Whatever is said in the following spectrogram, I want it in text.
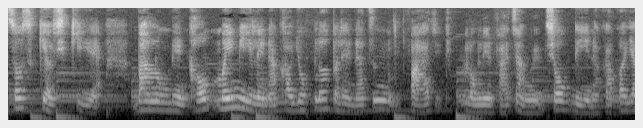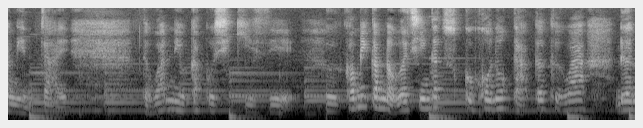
โซสเกียวชิกิเนี่ยบางโรงเรียนเขาไม่มีเลยนะเขายกเลิกไปเลยนะ ซึ่งฟ้าโรงเรียนฟ้าจังโชคดีนะคะก็ยังเห็นใจ แต่ว่านิวกักุชิกิสิเขามีกำหนดว่าชิงกัตกุโคโนกะก็คือว่าเดือน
